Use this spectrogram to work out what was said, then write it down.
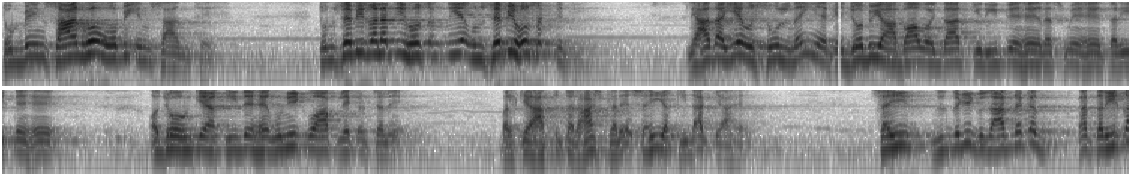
تم بھی انسان ہو، وہ بھی انسان تھے۔ تم سے بھی غلطی ہو سکتی ہے، ان سے بھی ہو سکتی تھی۔ لہذا یہ اصول نہیں ہے کہ جو بھی آبا و اجداد کی ریتیں ہیں، رسمیں ہیں، طریقے ہیں اور جو ان کے عقیدے ہیں، انہی کو آپ لے کر چلیں۔ بلکہ آپ تو تلاش کریں، صحیح عقیدہ کیا ہے؟ صحیح زندگی گزارنے کا طریقہ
